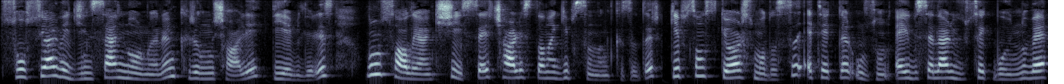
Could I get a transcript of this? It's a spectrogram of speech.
sosyal ve cinsel normların kırılmış hali diyebiliriz. Bunu sağlayan kişi ise Charles Dana Gibson'ın kızıdır. Gibson's Girls modası etekler uzun, elbiseler yüksek boyunlu ve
